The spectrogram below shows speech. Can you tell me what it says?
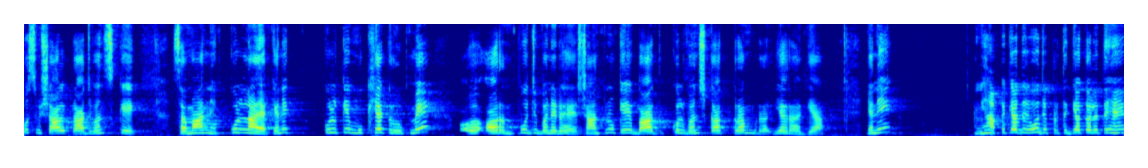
उस विशाल राजवंश के सामान्य कुल नायक, यानी कुल के मुखिया के रूप में और पूज्य बने रहे। शांतनु के बाद कुल वंश का क्रम यह रह गया। यानी यहाँ पे क्या वो जब प्रतिज्ञा कर लेते हैं,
